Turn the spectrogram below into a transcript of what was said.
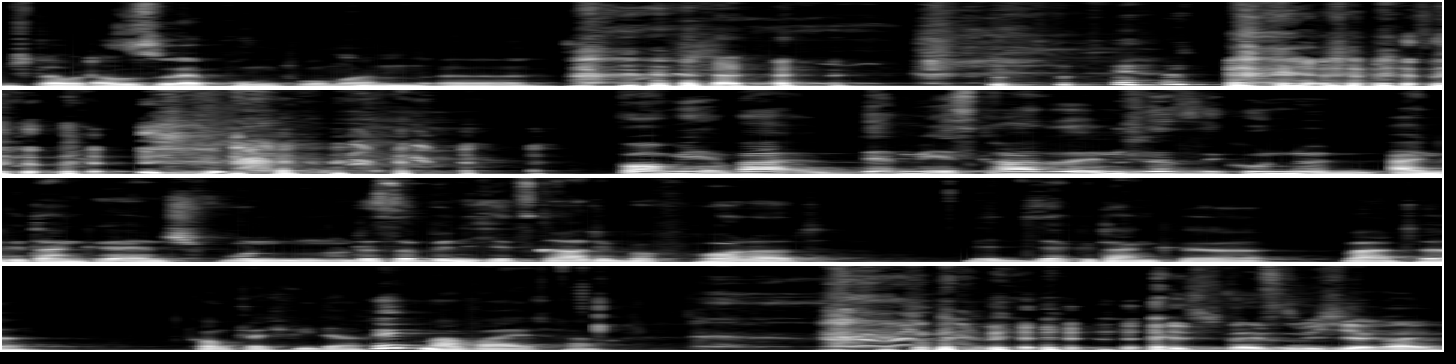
Ich glaube, das ist so der Punkt, wo man äh, Boah, mir war, mir ist gerade in dieser Sekunde ein Gedanke entschwunden und deshalb bin ich jetzt gerade überfordert. Dieser Gedanke, warte, kommt gleich wieder. Red mal weiter. Jetzt stellst du mich hier rein,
